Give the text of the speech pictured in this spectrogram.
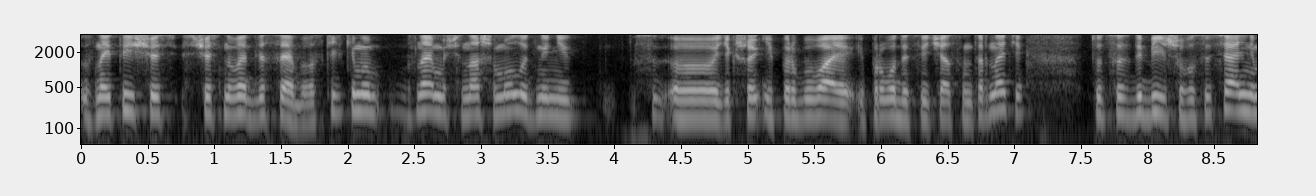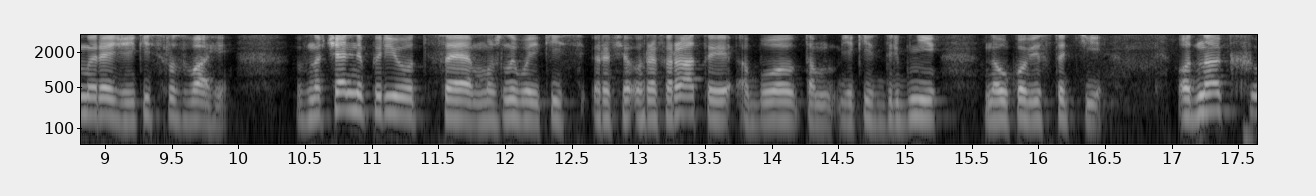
знайти щось, щось нове для себе, оскільки ми знаємо, що наша молодь нині, е, якщо і перебуває і проводить свій час в інтернеті, то це здебільшого соціальні мережі, якісь розваги. В навчальний період це можливо якісь реферати або там якісь дрібні наукові статті. Однак е,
